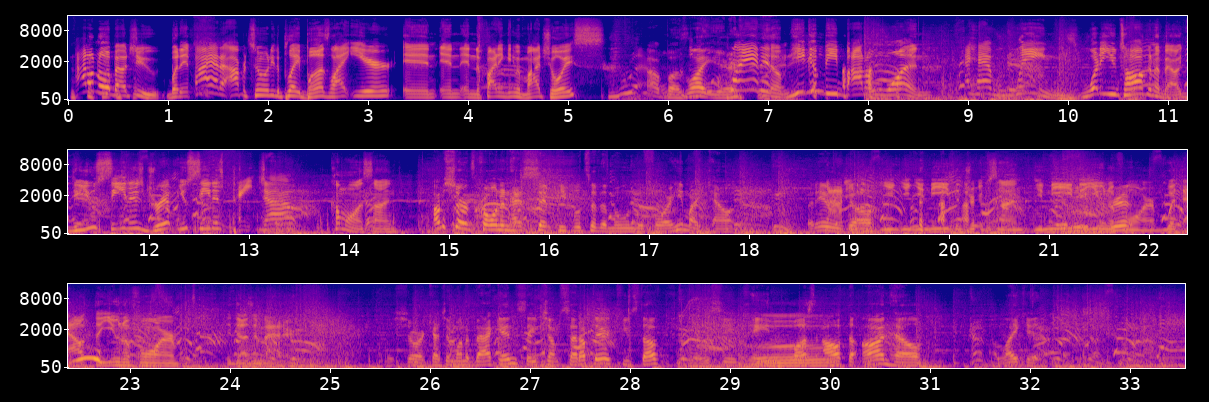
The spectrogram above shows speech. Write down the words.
I don't know about you, but if I had an opportunity to play Buzz Lightyear in in, in the fighting game of my choice, Not Buzz Lightyear. playing him, he could be bottom one. I have wings. What are you talking about? Do you see this drip? You see this paint job? Come on, son. I'm sure Cronin has sent people to the moon before. He might count. But here we go. You, you, you need the drip, son. You need the uniform. Without the uniform, it doesn't matter. Sure. Catch him on the back end. Safe jump set up there. Cute stuff. Yeah, we're seeing Kane bust out the Angel. I like it.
